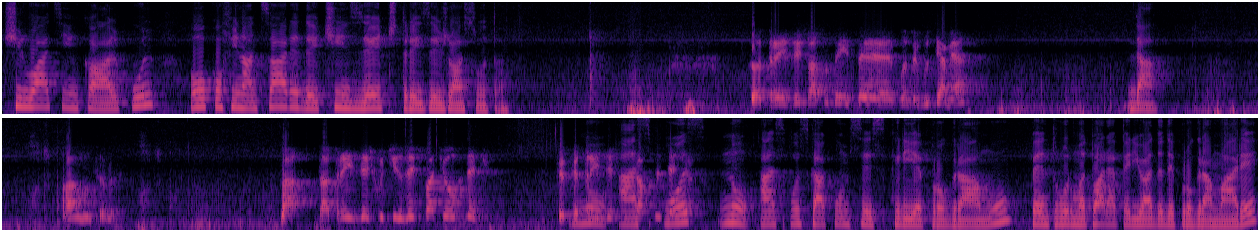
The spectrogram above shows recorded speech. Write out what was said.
și luați în calcul o cofinanțare de 50-30%. 30% este contribuția mea? Da. Am înțeles. Da, dar 30 cu 50 face 80. Cred că nu, 30 cu am 70. spus, nu, am spus că acum se scrie programul pentru următoarea perioadă de programare.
